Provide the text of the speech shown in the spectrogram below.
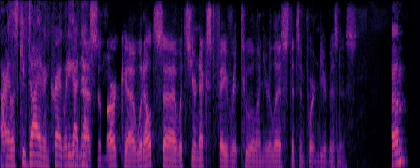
All right, let's keep diving. Craig, what do you got yeah, next? So, Mark, uh, what else? Uh, what's your next favorite tool on your list that's important to your business? Um,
